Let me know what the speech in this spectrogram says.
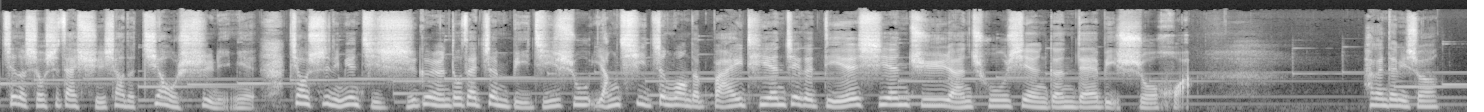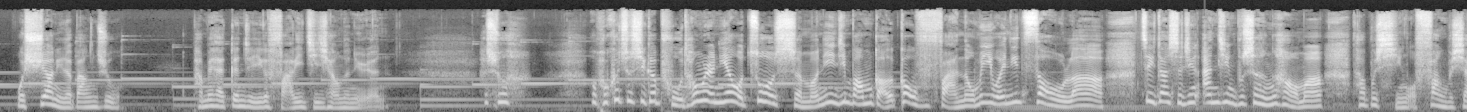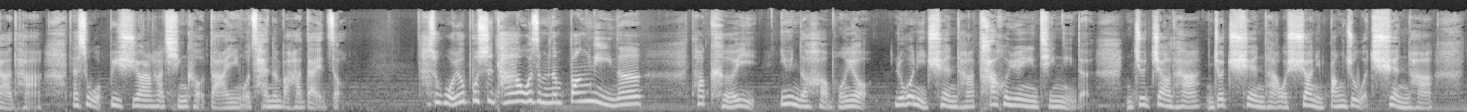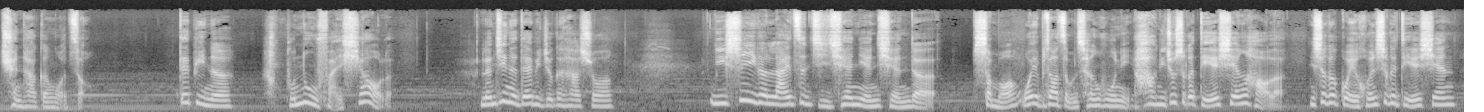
这个时候是在学校的教室里面，教室里面几十个人都在振笔疾书，阳气正旺的白天，这个蝶仙居然出现，跟 Debbie 说话。他跟 Debbie 说：“我需要你的帮助。”旁边还跟着一个法力极强的女人。他说：“我不过就是一个普通人，你要我做什么？你已经把我们搞得够烦了。我们以为你走了，这一段时间安静不是很好吗？”他不行，我放不下他，但是我必须要让他亲口答应，我才能把他带走。他说：“我又不是他，我怎么能帮你呢？”他说：“可以，因为你的好朋友，如果你劝他，他会愿意听你的。你就叫他，你就劝他，我需要你帮助我劝他，劝他跟我走。” Debbie 呢？不怒反笑了，冷静的 Debbie 就跟他说：“你是一个来自几千年前的什么？我也不知道怎么称呼你。好，你就是个碟仙好了，你是个鬼魂，是个碟仙。”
